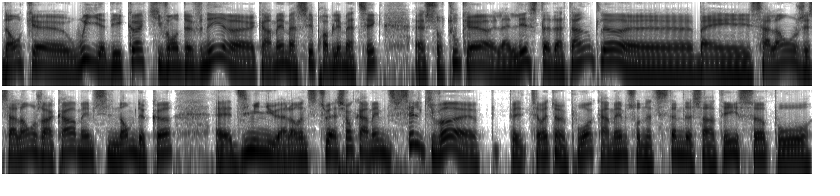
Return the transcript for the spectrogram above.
Donc euh, oui, il y a des cas qui vont devenir euh, quand même assez problématiques. surtout que la liste d'attente là, ben s'allonge et s'allonge encore, même si le nombre de cas euh, diminue. Alors une situation quand même difficile qui va, euh, ça va être un poids quand même sur notre système de santé, ça pour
